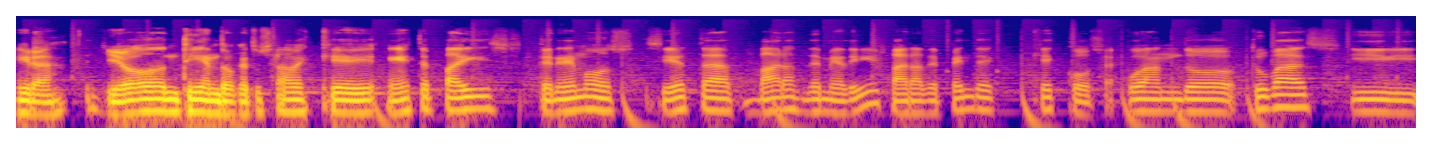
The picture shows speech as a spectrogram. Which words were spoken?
Mira, yo entiendo que tú sabes que en este país tenemos ciertas varas de medir para depende qué cosa. Cuando tú vas y,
